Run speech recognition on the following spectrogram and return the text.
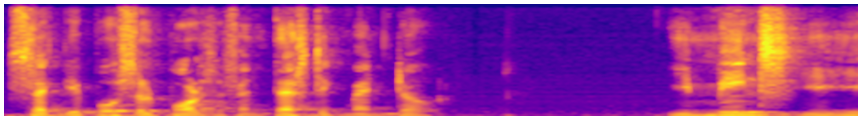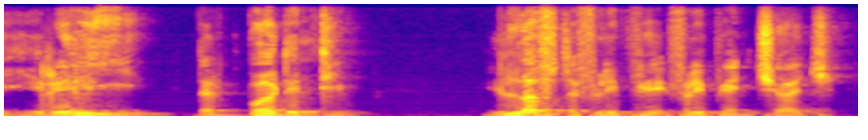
It's like the Apostle Paul is a fantastic mentor. He means, he, he really, that burdened him. He loves the Philippian, Philippian church.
